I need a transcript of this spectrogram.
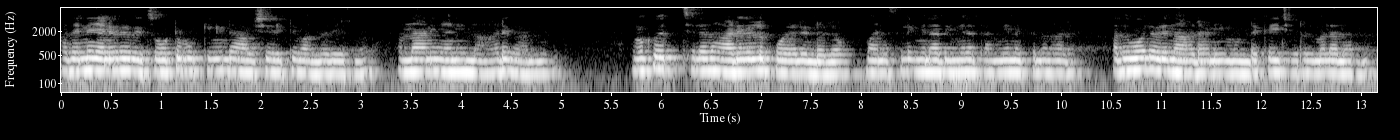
അതുതന്നെ ഞാനൊരു റിസോർട്ട് ബുക്കിങ്ങിന്റെ ആവശ്യമായിട്ട് വന്നതായിരുന്നു. അന്നാണ് ഞാൻ ഈ നാട് കാണുന്നത്. നമുക്ക് ചില നാടുകളിൽ പോയാലുണ്ടല്ലോ മനസ്സിലിങ്ങനെ അതിങ്ങനെ തങ്ങി നിൽക്കുന്ന നാട് അതുപോലെ ഒരു നാടാണ് ഈ മുണ്ടക്കൈ ചൂരൽമല എന്ന് പറയുന്നത്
